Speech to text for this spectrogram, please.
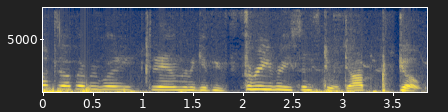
What's up, everybody? Today I'm going to give you three reasons to adopt Ghost.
